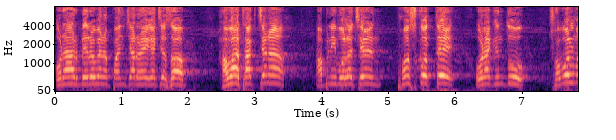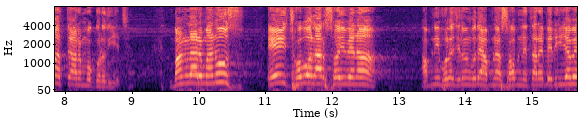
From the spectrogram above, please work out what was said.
ওরা আর বেরোবে না, পাঞ্চার হয়ে গেছে সব। হাওয়া থাকছে না। আপনি বলেছেন, ফোঁস করতে, ওরা কিন্তু ছবল মারতে আরম্ভ করে দিয়েছে। বাংলার মানুষ এই ছবল আর সইবে না। আপনি বলেছিলেন বোধহয় আপনার সব নেতারা বেরিয়ে যাবে।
